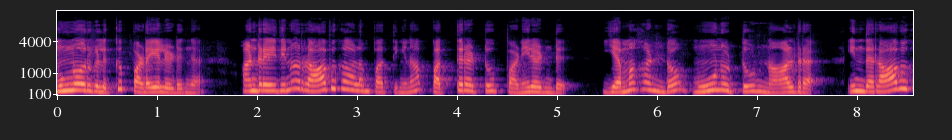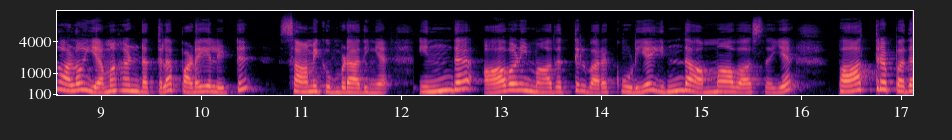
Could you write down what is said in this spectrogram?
முன்னோர்களுக்கு படையலிடுங்க அன்றைய தினம் ராவு காலம் பார்த்தீங்கன்னா பத்தரை டு பனிரெண்டு யமகண்டம் மூணு டு நாலரை. இந்த ராவு காலம் யமகண்டத்தில் படையலிட்டு சாமி கும்பிடாதீங்க. இந்த ஆவணி மாதத்தில் வரக்கூடிய இந்த அமாவாசையை பாத்திரபத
